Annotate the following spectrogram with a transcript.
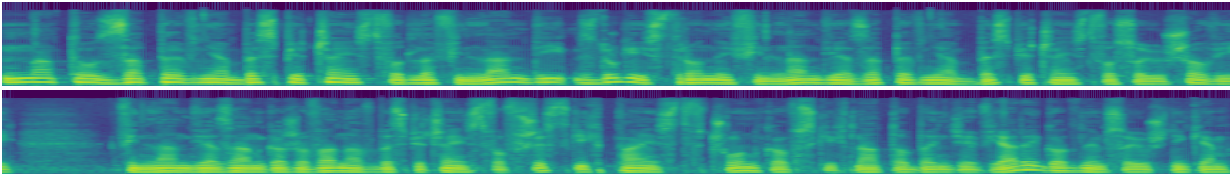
NATO zapewnia bezpieczeństwo dla Finlandii, z drugiej strony Finlandia zapewnia bezpieczeństwo sojuszowi. Finlandia zaangażowana w bezpieczeństwo wszystkich państw członkowskich NATO będzie wiarygodnym sojusznikiem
